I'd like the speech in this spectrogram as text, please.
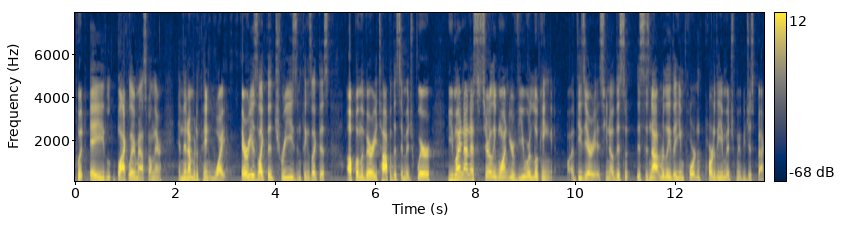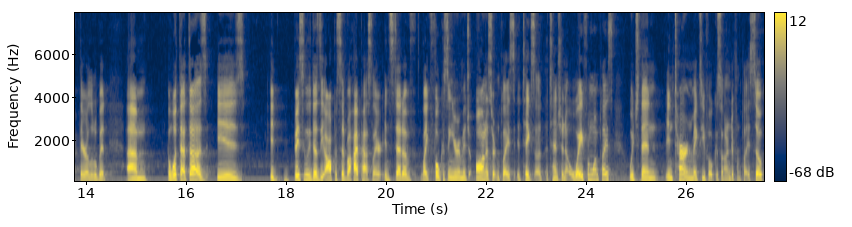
put a black layer mask on there, and then I'm gonna paint white. Areas like the trees and things like this up on the very top of this image where you might not necessarily want your viewer looking at these areas. You know, this, this is not really the important part of the image, maybe just back there a little bit. Um, and what that does is it basically does the opposite of a high pass layer. Instead of like focusing your image on a certain place, it takes attention away from one place, which then in turn makes you focus on a different place. So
